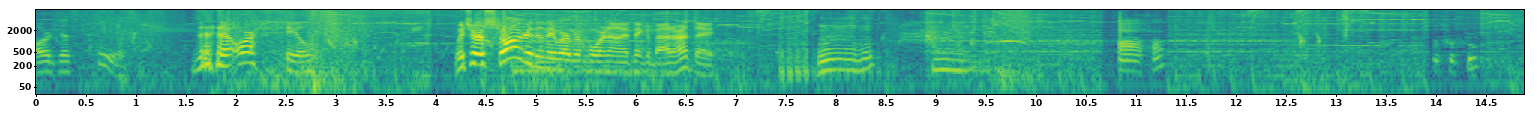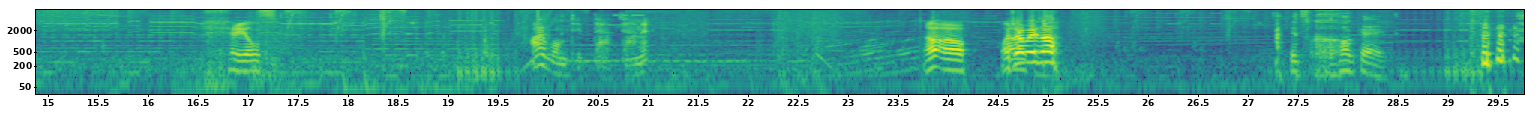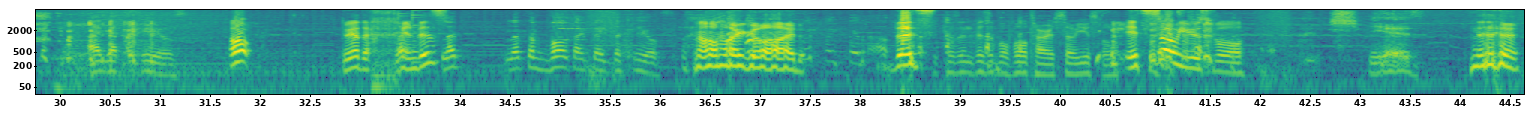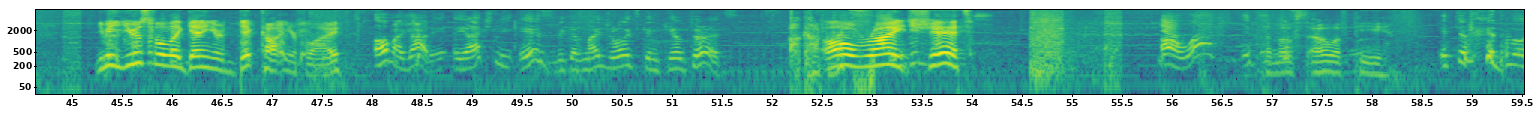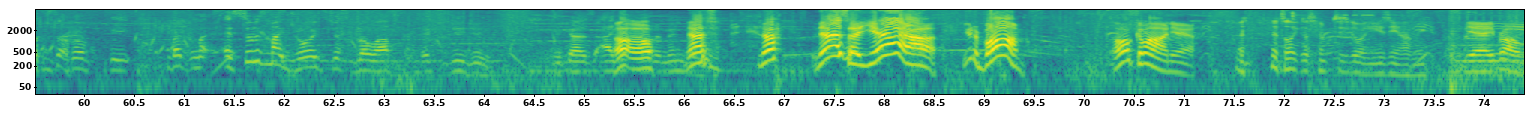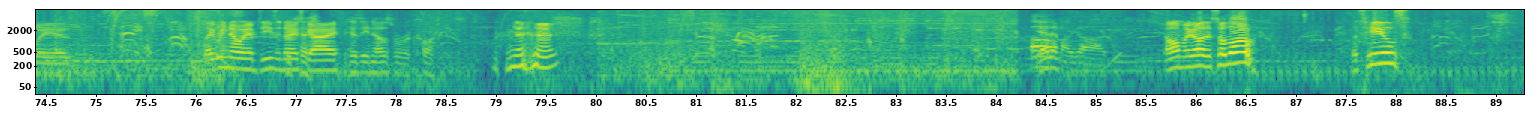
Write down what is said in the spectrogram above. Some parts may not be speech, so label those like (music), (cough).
Or just heals. (laughs) or heals. Which are stronger than they were before now that I think about it, aren't they? Mm-hmm. Uh-huh. Heals. I wanted that, damn it. Uh-oh. Watch Oh. out, Weazel! It's okay. I got the heals. Oh! Do we have the invis? Let let the Voltar take the heals. (laughs) Oh my god. (laughs) That's... Because invisible Voltar is so useful. (laughs) It's so useful. Shh, He is. you mean useful like getting your dick caught in your fly? Oh my god, it, it actually is because my droids can kill turrets. Oh god. Oh You right, shit. this. Oh what? It, The it most O of P. Just, it took the (laughs) most of a feet, but my, as soon as my droids just blow up, it's GG because I get out Uh of oh. invis. Naz, no, Naaza, yeah, you're the bomb. Oh come on, yeah, (laughs) It's like this empty's going easy on me. yeah, he probably is. Like we know Empty, he's a nice because, guy. Because he knows we're recording. (laughs) Oh him. my god. oh my god, they're so low. Let's heals.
